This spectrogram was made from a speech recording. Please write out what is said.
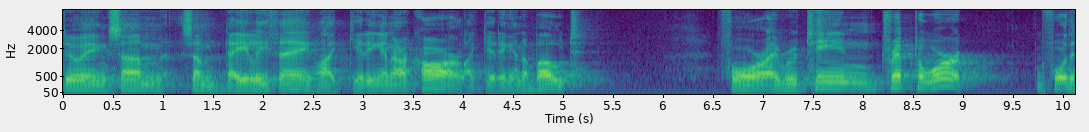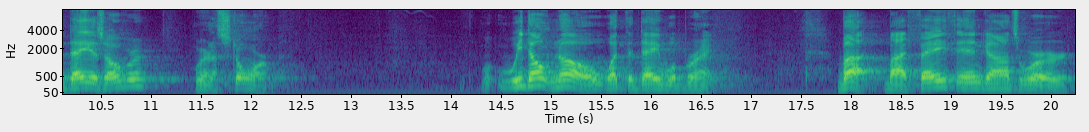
doing some, some daily thing like getting in our car, like getting in a boat, for a routine trip to work. Before the day is over, we're in a storm. We don't know what the day will bring. But by faith in God's Word,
